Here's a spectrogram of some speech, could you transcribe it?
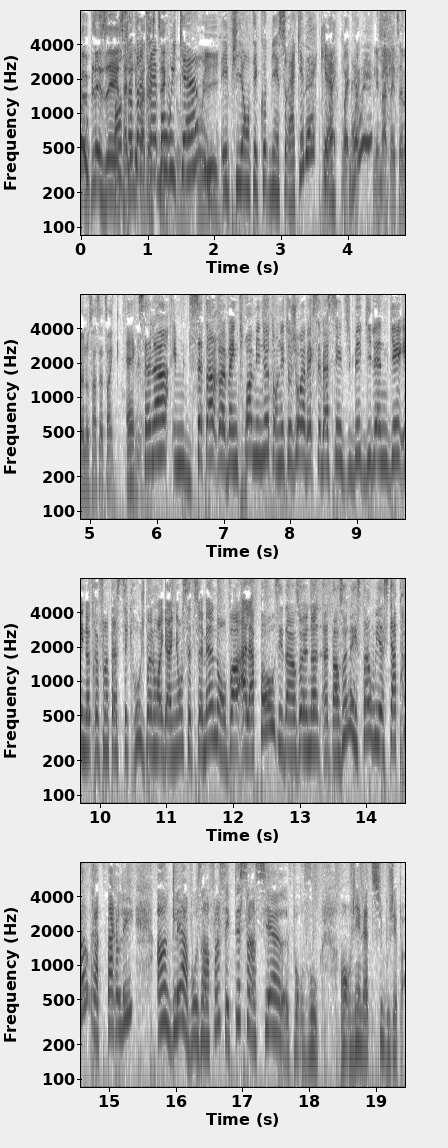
Un plaisir. On te souhaite un très beau week-end. Oui. Et puis, on t'écoute bien sûr à Québec. Ouais, ouais, Ben ouais. oui. Les matins de semaine au 107.5. Excellent. 17h23 minutes. On est toujours avec Sébastien Dubé, Guylaine Gay et notre fantastique rouge Benoît Gagnon. Cette semaine, on va à la pause et dans un, dans un instant, oui, est-ce qu'apprendre à parler anglais à vos enfants, c'est essentiel pour vous? On revient là-dessus, bougez pas.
